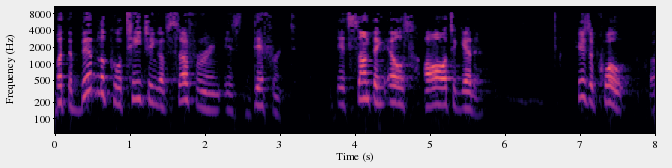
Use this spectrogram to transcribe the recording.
But the biblical teaching of suffering is different. It's something else altogether. Here's a quote uh,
